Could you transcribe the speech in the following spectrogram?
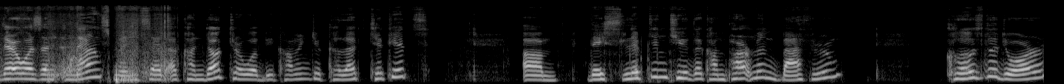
there was an announcement said a conductor would be coming to collect tickets, um, they slipped into the compartment bathroom, closed the door,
